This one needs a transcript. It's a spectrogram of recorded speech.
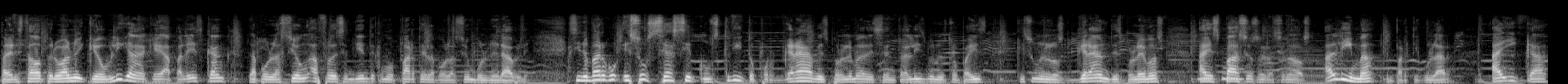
para el Estado peruano y que obligan a que aparezcan la población afrodescendiente como parte de la población vulnerable. Sin embargo, eso se ha circunscrito por graves problemas de centralismo en nuestro país, que es uno de los grandes problemas, a espacios relacionados a Lima en particular, a Ica,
